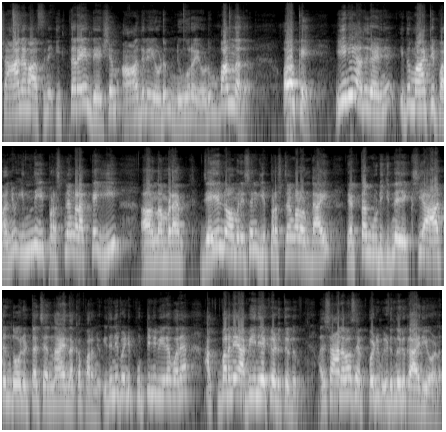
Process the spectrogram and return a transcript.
ഷാനവാസിന് ഇത്രയും ദേഷ്യം ആദിലയോടും നൂറയോടും വന്നത്. ഓക്കെ ഇനി അത് കഴിഞ്ഞ് ഇത് മാറ്റി പറഞ്ഞു. ഇന്ന് ഈ പ്രശ്നങ്ങളൊക്കെ ഈ നമ്മുടെ ജയിൽ നോമിനേഷനിൽ ഈ പ്രശ്നങ്ങളുണ്ടായി. രക്തം കുടിക്കുന്ന യക്ഷി ആട്ടും തോലിട്ട ചെന്നായ എന്നൊക്കെ പറഞ്ഞു. ഇതിനു വേണ്ടി പുട്ടിന് വീര പോലെ അക്ബറിനെ അഭിനയൊക്കെ എടുത്തിടും. അത് ഷാനവാസ് എപ്പോഴും ഇടുന്നൊരു കാര്യമാണ്.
